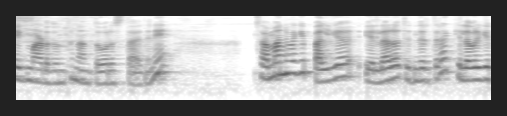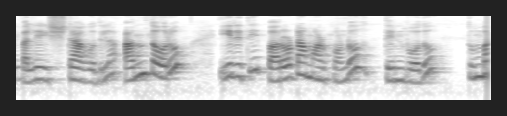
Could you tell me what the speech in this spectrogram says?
ಹೇಗೆ ಮಾಡೋದು ಅಂತ ನಾನು ತೋರಿಸ್ತಾ ಇದ್ದೀನಿ. ಸಾಮಾನ್ಯವಾಗಿ ಪಲ್ಯ ಎಲ್ಲರೂ ತಿಂದಿರ್ತಾರೆ, ಕೆಲವರಿಗೆ ಪಲ್ಯ ಇಷ್ಟ ಆಗೋದಿಲ್ಲ. ಅಂಥವರು ಈ ರೀತಿ ಪರೋಟ ಮಾಡಿಕೊಂಡು ತಿನ್ಬೋದು. ತುಂಬ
